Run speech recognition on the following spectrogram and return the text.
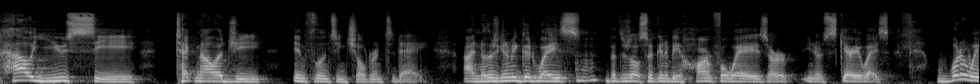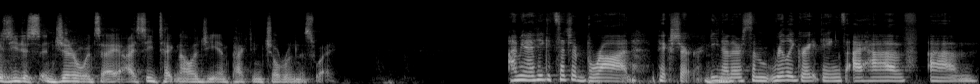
how you see technology influencing children today. I know there's going to be good ways, mm-hmm. but there's also going to be harmful ways or you know scary ways. What are ways you just in general would say I see technology impacting children this way? I mean, I think it's such a broad picture. You Mm-hmm. know, there's some really great things. I have um,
